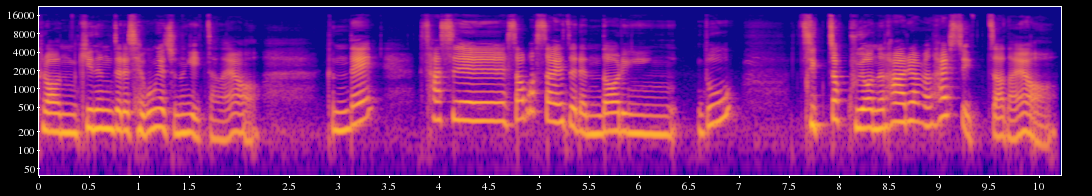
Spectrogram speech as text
그런 기능들을 제공해 주는 게 있잖아요. 근데 사실 server side rendering도 직접 구현을 하려면 할 수 있잖아요.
